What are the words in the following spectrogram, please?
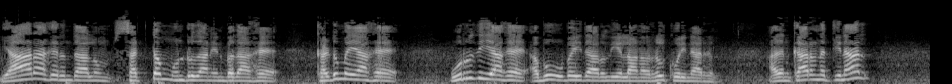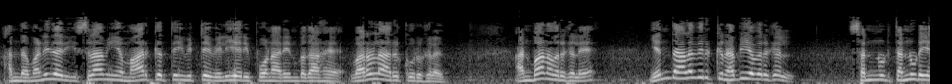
யாராக இருந்தாலும் சட்டம் ஒன்றுதான் என்பதாக கடுமையாக உறுதியாக அபு உபைதா அருளியலானவர்கள் கூறினார்கள். அதன் காரணத்தினால் அந்த மனிதர் இஸ்லாமிய மார்க்கத்தை விட்டு வெளியேறி போனார் என்பதாக வரலாறு கூறுகிறது. அன்பானவர்களே எந்த அளவிற்கு நபி அவர்கள் தன்னுடைய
